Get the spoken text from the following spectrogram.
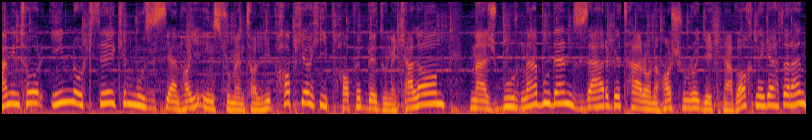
همینطور این نکته که موزیسین های instrumental hip hop یا هیپ هاپ بدون کلام مجبور نبودن ضرب ترانه هاشون رو یک نواخت نگه دارن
